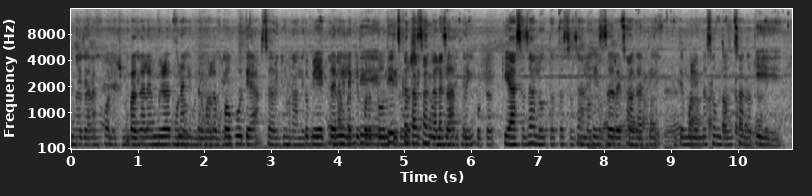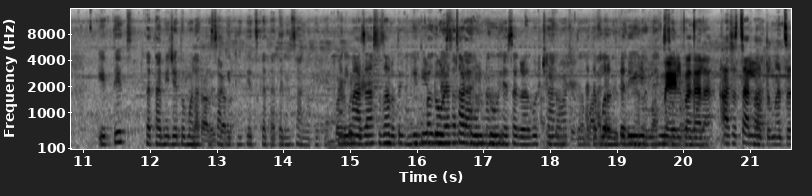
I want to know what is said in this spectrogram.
नजारा कॉलेजमध्ये बघायला मिळत नाही तर मला बघू द्या. सर घेऊन आले तुम्ही एकदा नेलं की परत दोन तीन कथा सांगायला जात नाही तरी कुठं. की असं झालं होतं तसं झालं हे सर बघा ते ते मुलींना समजावून सांगत की तेच कथा मी जे तुम्हाला सांगितली तेच कथा त्यांनी सांगत होते. आणि माझं असं झालं होतं की किती डोळ्यात साठवून ठेवू हे सगळ्या गोष्टी आता परत कधी मिळेल बघायला. असं चाललं होतं माझं.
